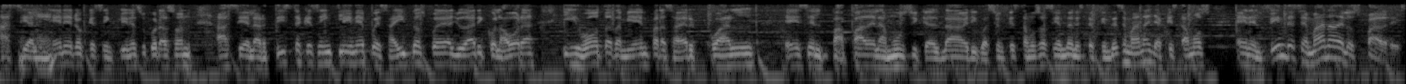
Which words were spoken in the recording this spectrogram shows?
hacia el género que se incline su corazón, hacia el artista que se incline, pues ahí nos puede ayudar y colabora y vota también para saber cuál es el papá de la música. Es la averiguación que estamos haciendo en este fin de semana, ya que estamos en el fin de semana de los padres.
